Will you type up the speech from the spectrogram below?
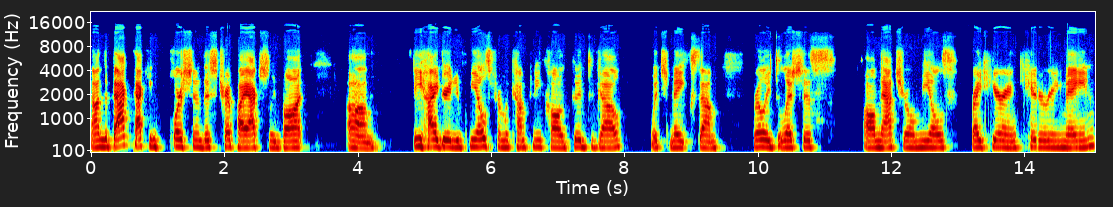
On the backpacking portion of this trip, I actually bought um, dehydrated meals from a company called Good to Go, which makes um, really delicious, all natural meals right here in Kittery, Maine.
